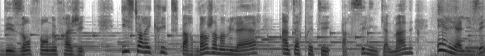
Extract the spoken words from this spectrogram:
des Enfants naufragés. Histoire écrite par Benjamin Muller, interprétée par Céline Kallmann et réalisée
